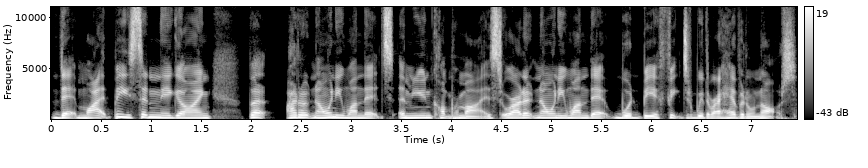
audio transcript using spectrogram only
that might be sitting there going, but I don't know anyone that's immune compromised, or I don't know anyone that would be affected whether I have it or not?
